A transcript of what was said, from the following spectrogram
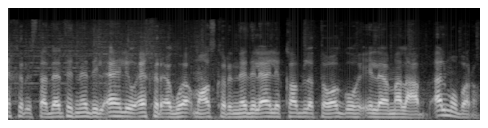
آخر استعدادات النادي الأهلي وآخر أجواء معسكر النادي الأهلي قبل التوجه إلى ملعب المباراة.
